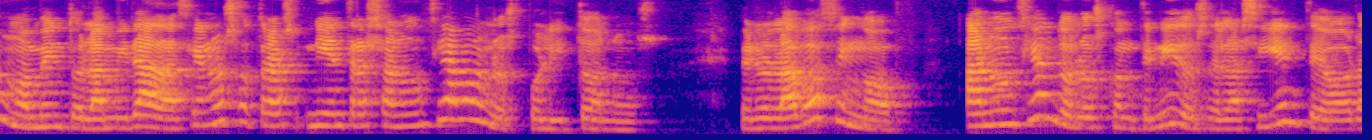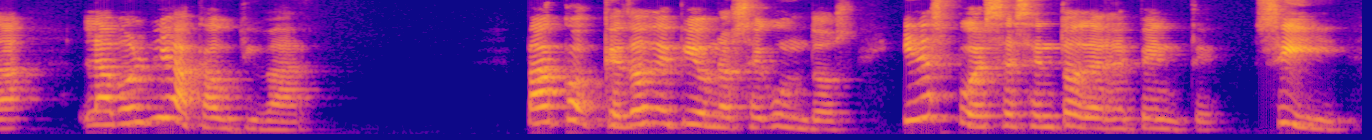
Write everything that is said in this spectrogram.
un momento la mirada hacia nosotras mientras anunciaban los politonos, pero la voz en off, anunciando los contenidos de la siguiente hora, la volvió a cautivar. Paco quedó de pie unos segundos y después se sentó de repente. Sí,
